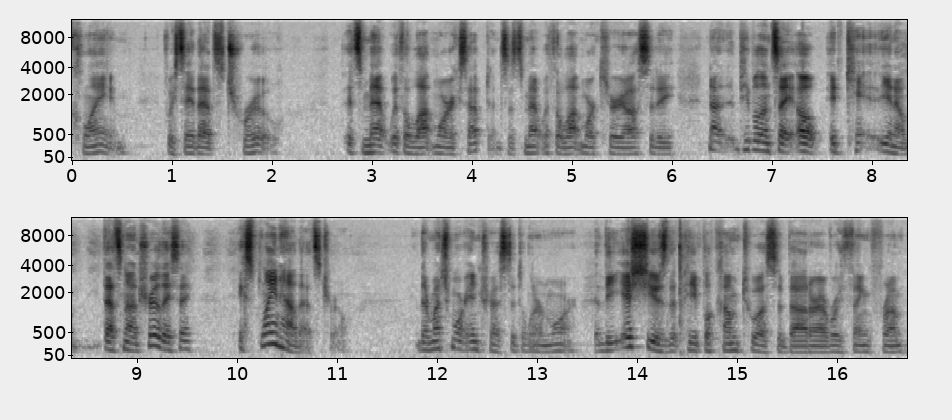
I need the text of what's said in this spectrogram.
claim, if we say that's true, it's met with a lot more acceptance. It's met with a lot more curiosity. Not people don't say, "Oh, it can't," you know, that's not true. They say, "Explain how that's true." They're much more interested to learn more. The issues that people come to us about are everything from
